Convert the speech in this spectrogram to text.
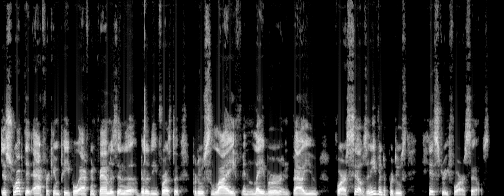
disrupted African people, African families, and the ability for us to produce life and labor and value for ourselves, and even to produce history for ourselves.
